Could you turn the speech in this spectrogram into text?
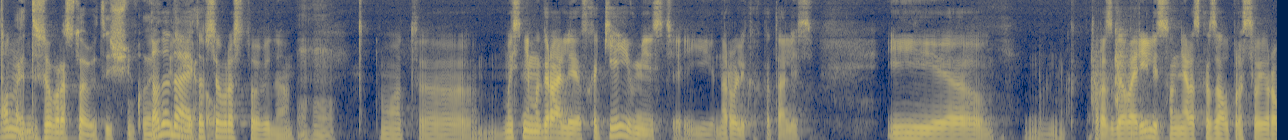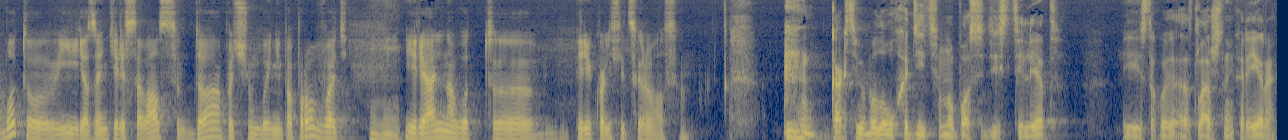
Он... А это все в Ростове, ты еще никуда Да-да-да, это все в Ростове, да. Угу. Вот. Мы с ним играли в хоккей вместе и на роликах катались. И э, разговорились, он мне рассказал про свою работу, и я заинтересовался, да, почему бы не попробовать, угу. и реально вот э, переквалифицировался. Как тебе было уходить, ну, после 10 лет из такой отлаженной карьеры?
